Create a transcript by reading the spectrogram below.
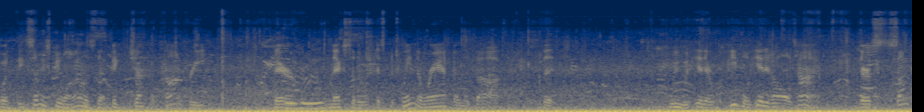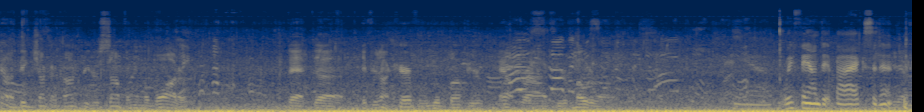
what these, some of these people don't is that big chunk of concrete there Mhm. next to the it's between the ramp and the dock that we would hit it people hit it all the time there's some kind of big chunk of concrete or something in the water that uh, if you're not careful you'll bump your outdrive your motor on it Yeah, we found it accident.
